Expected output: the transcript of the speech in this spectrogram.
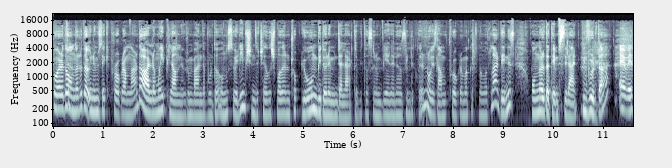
Bu arada onları da önümüzdeki programlarda ağırlamayı planlıyorum ben de burada onu söyleyeyim. Şimdi çalışmaların çok yoğun bir dönemindeler tabii tasarım bienali hazırlıklarının. O yüzden bu programa katılamadılar. Deniz onları da temsilen burada. Evet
